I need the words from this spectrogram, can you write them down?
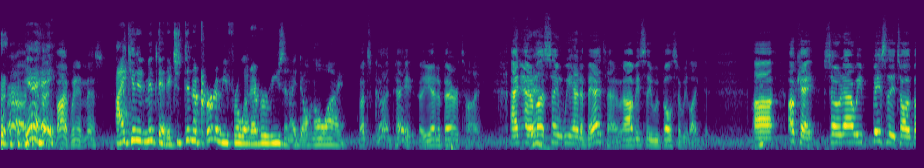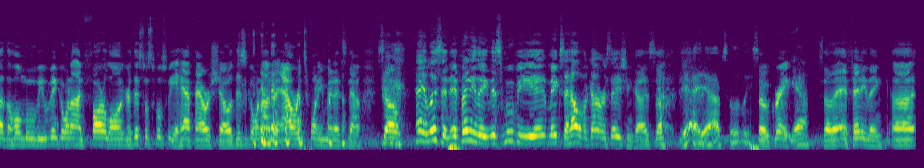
Wow, Yeah, high hey. five. We didn't miss. I can admit that it just didn't occur to me for whatever reason. I don't know why. That's good. Hey, uh, you had a better time. And, and I'm not saying we had a bad time. Obviously, we both said we liked it. Uh, okay, so now we basically talked about the whole movie. We've been going on far longer. This was supposed to be a half hour show. This is going on an hour and 20 minutes now. So, hey, listen, if anything, this movie it makes a hell of a conversation, guys. So, Yeah, yeah, absolutely. so great. Yeah. So if anything, uh,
